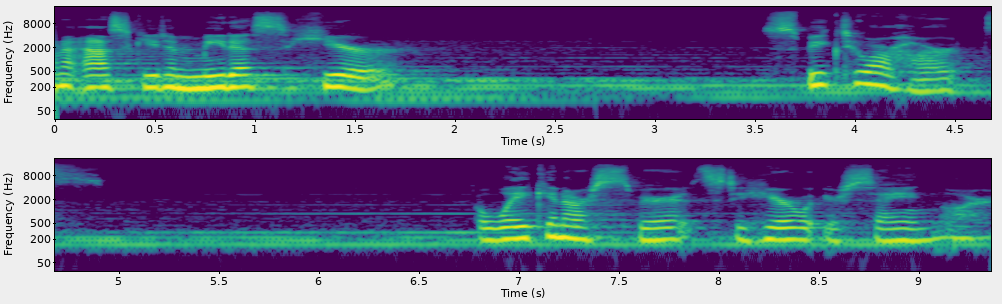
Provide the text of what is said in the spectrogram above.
I want to ask you to meet us here. Speak to our hearts. Awaken our spirits to hear what you're saying, Lord.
